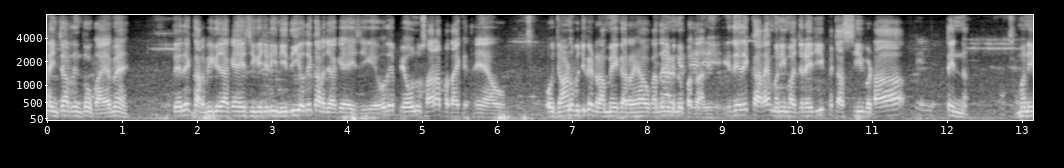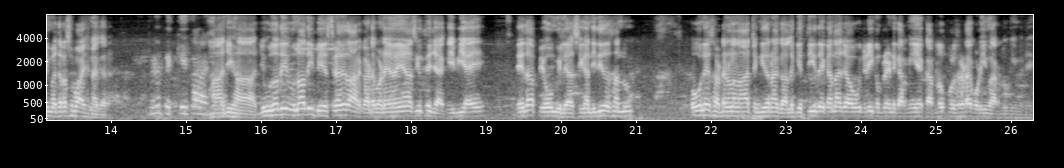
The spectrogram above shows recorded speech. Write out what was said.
ਤਿੰਨ ਚਾਰ ਦਿਨ ਤੋਂ ਗਾਇਬ ਹੈ। ਤੇ ਇਹਦੇ ਘਰ ਵੀ ਜਾ ਕੇ ਆਏ ਸੀਗੇ ਜਿਹੜੀ ਨਿਧੀ ਉਹਦੇ ਘਰ ਜਾ ਕੇ ਆਏ ਸੀਗੇ। ਉਹਦੇ ਪਿਓ ਨੂੰ ਸਾਰਾ ਪਤਾ ਕਿੱਥੇ ਆ ਉਹ। ਉਹ ਜਾਣ ਬੁੱਝ ਕੇ ਡਰਾਮੇ ਕਰ ਰਿਹਾ ਉਹ ਕਹਿੰਦਾ ਜੀ ਮੈਨੂੰ ਪਤਾ ਨਹੀਂ। ਇਹਦੇ ਇਹਦੇ ਘਰ ਹੈ ਮਨੀ ਮਾਜਰੇ ਜੀ 85 ਬਟਾ 3 ਮਨੀ ਮਾਜਰਾ ਸੁਭਾਸ਼ ਨਗਰ। ਜਿਹੜੇ ਪੱਕੇ ਘਰ ਆਏ ਹਾਂ ਜੀ ਹਾਂ। ਜੀ ਉਹਨਾਂ ਦੇ ਉਹਨਾਂ ਦੀ ਬੇਸ ਤੇ ਆਧਾਰ ਕਾਰਡ ਬਣੇ ਹੋਏ ਆ ਅਸੀਂ ਉੱਥੇ ਜਾ ਕੇ ਵੀ ਆਏ। ਤੇ ਇਹਦਾ ਪਿਓ ਮਿਲਿਆ ਸੀਗਾ ਨਿਧੀ ਦਾ ਸਾਨੂੰ। ਉਹਨੇ ਸਾਡੇ ਨਾਲ ਨਾ ਚੰਗੀ ਤਰ੍ਹਾਂ ਗੱਲ ਕੀਤੀ ਤੇ ਕਹਿੰਦਾ ਜਾਓ ਜਿਹੜੀ ਕੰਪਲੇਂਟ ਕਰਨੀ ਹੈ ਕਰ ਲਓ ਪੁਲਿਸ ਸਾਡਾ ਗੋਲੀ ਮਾਰ ਲੂਗੀ ਮੇਰੇ।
